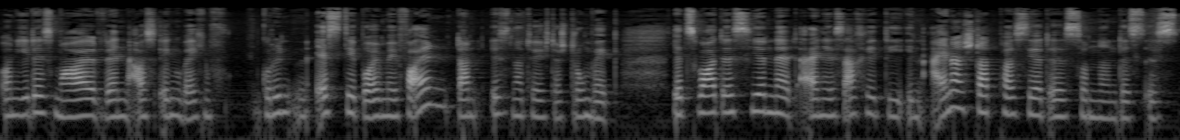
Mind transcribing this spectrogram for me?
Und jedes Mal, wenn aus irgendwelchen Gründen Äste, Bäume fallen, dann ist natürlich der Strom weg. Jetzt war das hier nicht eine Sache, die in einer Stadt passiert ist, sondern das ist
